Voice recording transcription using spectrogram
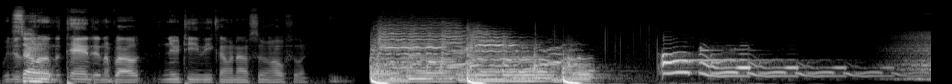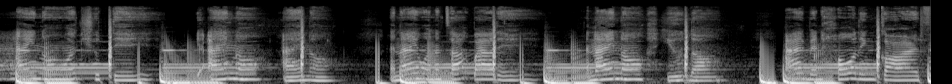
we just So- went on the tangent about new TV coming out soon, hopefully. I know what you did. Yeah, I know, I know. And I wanna talk about it. And I know you don't. I've been holding guard for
